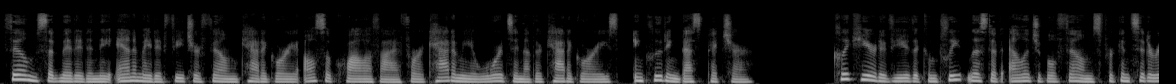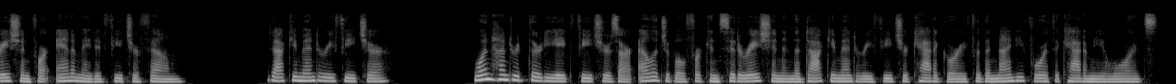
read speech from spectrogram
Films submitted in the animated feature film category also qualify for Academy Awards in other categories, including Best Picture. Click here to view the complete list of eligible films for consideration for animated feature film. Documentary feature 138 features are eligible for consideration in the documentary feature category for the 94th Academy Awards.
